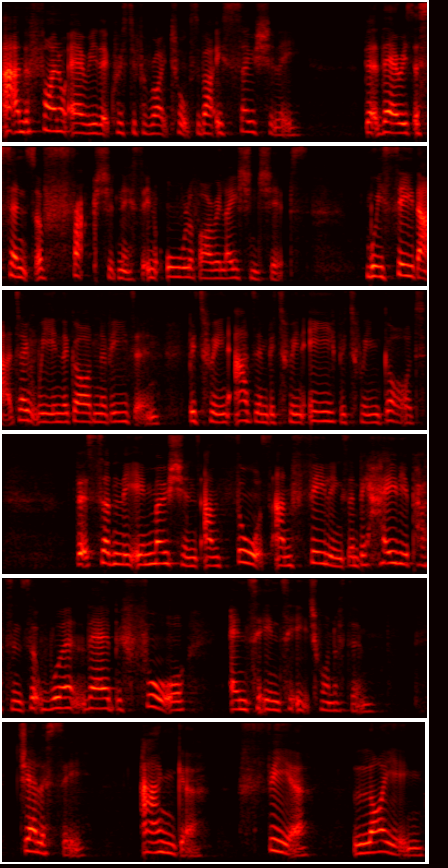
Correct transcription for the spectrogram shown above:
And the final area that Christopher Wright talks about is socially, that there is a sense of fracturedness in all of our relationships. We see that, don't we, in the Garden of Eden, between Adam, between Eve, between God. That suddenly emotions and thoughts and feelings and behavior patterns that weren't there before enter into each one of them. Jealousy, anger, fear, lying,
